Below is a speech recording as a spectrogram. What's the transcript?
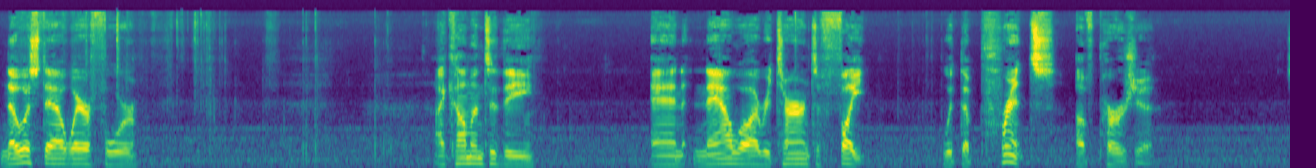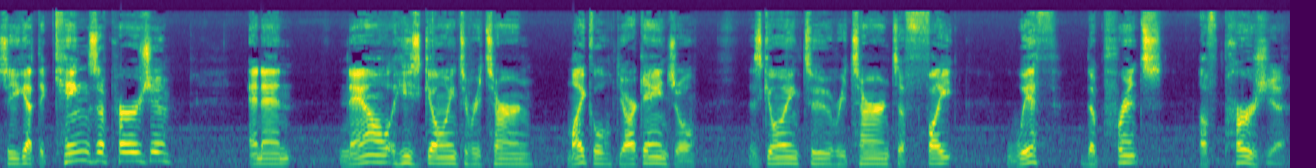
Knowest thou wherefore I come unto thee, and now will I return to fight with the prince of Persia. So you got the kings of Persia, and then now he's going to return, Michael, the archangel, is going to return to fight with the prince of Persia.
